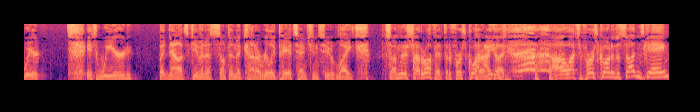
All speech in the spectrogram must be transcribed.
weird. It's weird, but now it's given us something to kind of really pay attention to. Like, So I'm going to shut it off after the first quarter. I'm good. I'll watch the first quarter of the Suns game.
